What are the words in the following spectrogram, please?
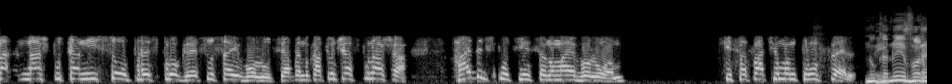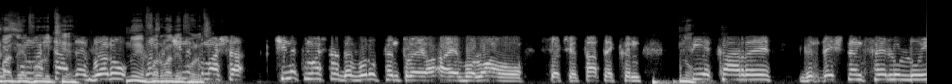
n- n-aș putea nici să opresc progresul sau evoluția, pentru că atunci aș spune așa, haideți puțin să nu mai evoluăm și să facem într-un fel. Nu, că nu e vorba Cine de cunoaște evoluție. Adevărul, Nu e vorba de cine evoluție. Cunoaște, cine cunoaște adevărul pentru a- a evolua o societate când Nu. fiecare gândește în felul lui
